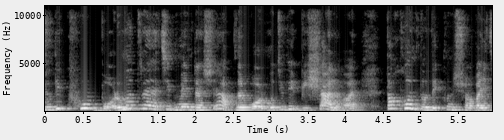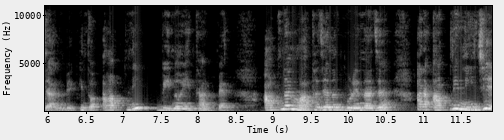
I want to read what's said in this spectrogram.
যদি খুব বড় মাত্রায় অ্যাচিভমেন্ট আসে, আপনার কর্ম যদি বিশাল হয়, তখন তো দেখুন সবাই জানবে। কিন্তু আপনি বিনয়ী থাকবেন। আপনার মাথা যেন ঘুরে না যায়। আর আপনি নিজে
